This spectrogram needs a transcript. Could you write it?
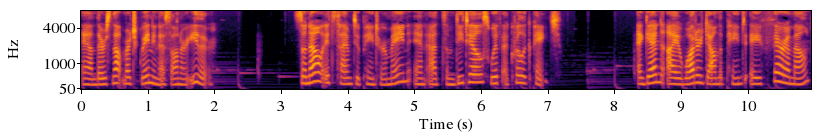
and there's not much graininess on her either. So now it's time to paint her mane and add some details with acrylic paint. Again, I watered down the paint a fair amount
